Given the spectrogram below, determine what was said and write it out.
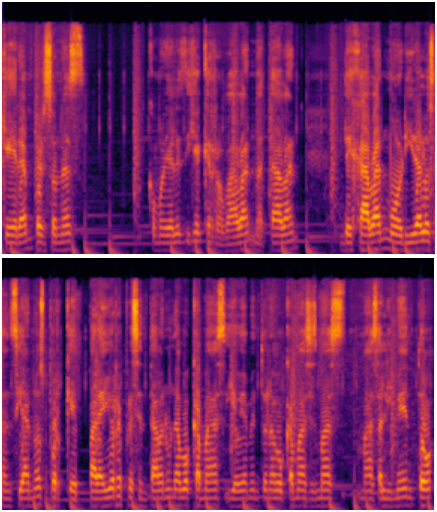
que eran personas como ya les dije que robaban, mataban, dejaban morir a los ancianos porque para ellos representaban una boca más y obviamente una boca más es más, más alimento,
